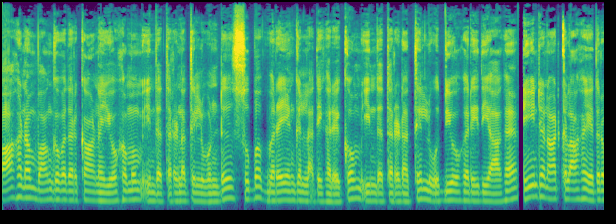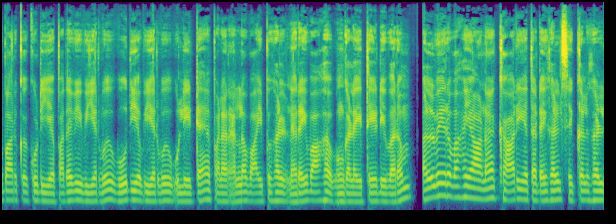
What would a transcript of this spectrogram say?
வாகனம் வாங்குவதற்கான யோகமும் இந்த தருணத்தில் உண்டு. சுப விரயங்கள் அதிகரிக்கும். இந்த தருணத்தில் உத்தியோக ரீதியாக நீண்ட நாட்களாக எதிர்பார்க்கக்கூடிய பதவி உயர்வு ஊதிய உயர்வு உள்ளிட்ட பல நல்ல வாய்ப்புகள் நிறைவாக உங்களை தேடி வரும். பல்வேறு வகையான காரிய தடைகள் சிக்கல்கள்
